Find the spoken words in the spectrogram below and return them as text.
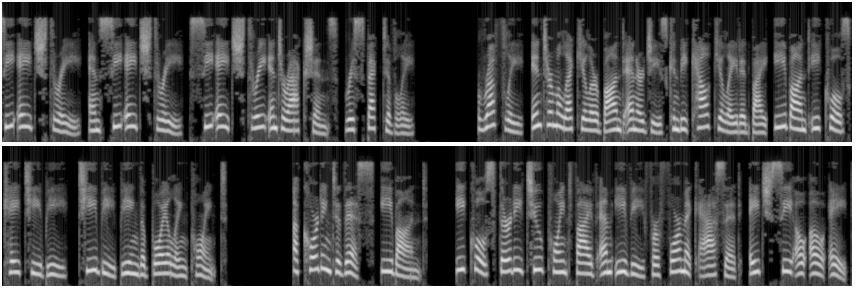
CH3, and CH3, CH3 interactions, respectively. Roughly, intermolecular bond energies can be calculated by E bond equals KTB, Tb being the boiling point. According to this, E bond equals 32.5 MeV for formic acid, HCOOH,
